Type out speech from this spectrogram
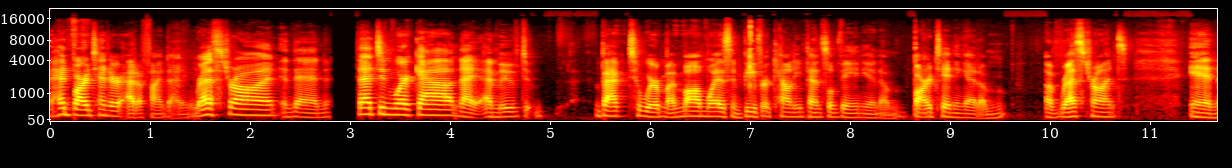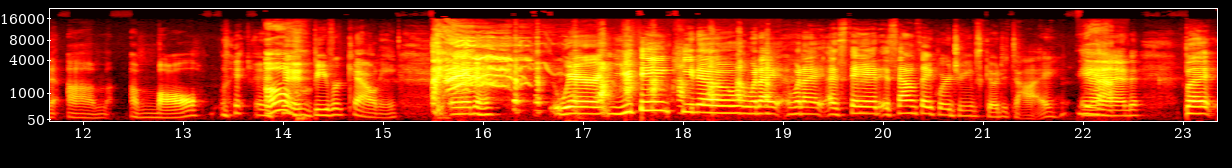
head bartender at a fine dining restaurant, and then that didn't work out, and I, I moved back to where my mom was in Beaver County, Pennsylvania, and I'm bartending at a, a restaurant in um, a mall in, Oh. in Beaver County, and where you think you know when I when I, I say it, it sounds like where dreams go to die, Yeah. and but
